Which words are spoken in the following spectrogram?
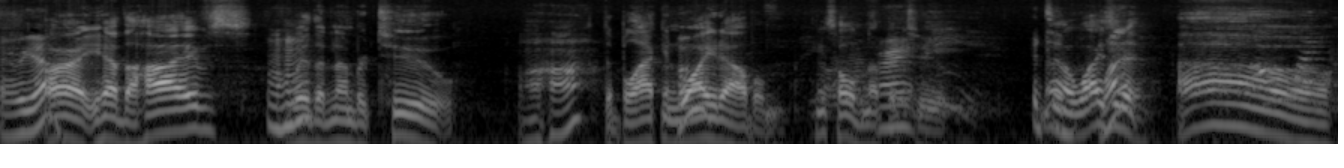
There we go. All right, you have the Hives with a number two. Uh huh. The Black and White album. He's holding up All a right. two. It's No, a, why is what? it? Oh,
